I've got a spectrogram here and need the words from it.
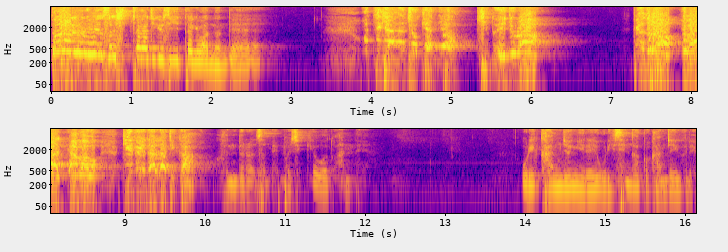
너를 위해서 십자가 지기 위해서 이 땅에 왔는데 어떻게 하면 좋겠냐? 기도해 주라. 베드로 요한 야고보 해 달라니까. 흔들어서 몇 번씩 깨워도 안 돼요 우리 감정이 이래요? 우리 생각과 감정이 그래요?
